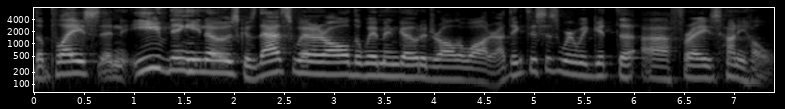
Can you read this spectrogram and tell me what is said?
the place in evening he knows because that's where all the women go to draw the water. I think this is where we get the uh, phrase honey hole.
